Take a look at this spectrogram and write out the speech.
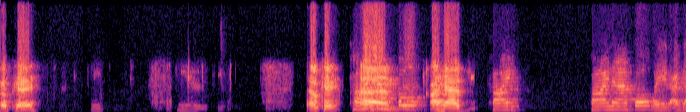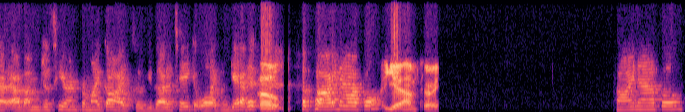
Okay. Okay. Um, Pineapple. I have. Pine, pineapple. Wait, I got. I'm- I'm just hearing from my guide, so you got to take it while I can get it. Oh, A pineapple. yeah. I'm sorry. Pineapple.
